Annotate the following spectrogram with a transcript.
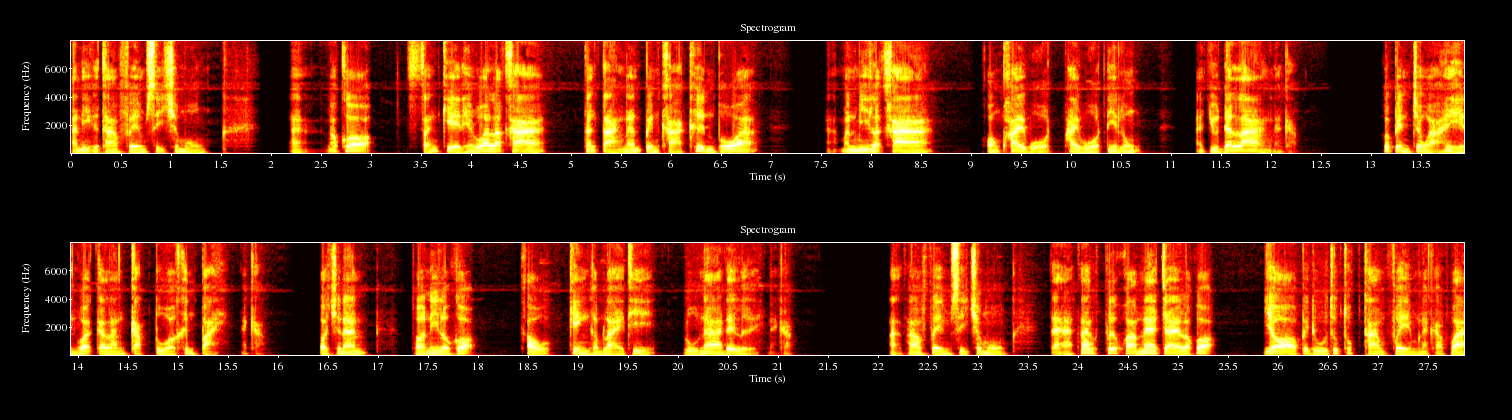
อันนี้คือ time frame 4ชั่วโมงอ่าแล้วก็สังเกตเห็นว่าราคาต่างๆ นั้นเป็นขาขึ้น เพราะว่ามันมีราคาของ p i v o t p i v o t นี้ลงอะอยู่ด้านล่างนะครับ ก็เป็นจังหวะให้เห็นว่ากำลังกลับตัวขึ้นไปนะครับ เพราะฉะนั้นตอนนี้เราก็เข้าเก่งกำไรที่ลูน่าได้เลยนะครับ อ่า time frame 4ชั่วโมง แต่ถ้าเพื่อความแน่ใจเราก็ย่อไปดูทุกๆ time frame นะครับว่า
